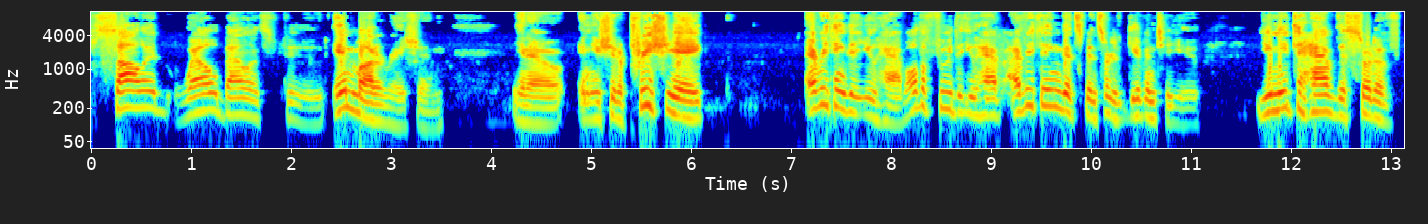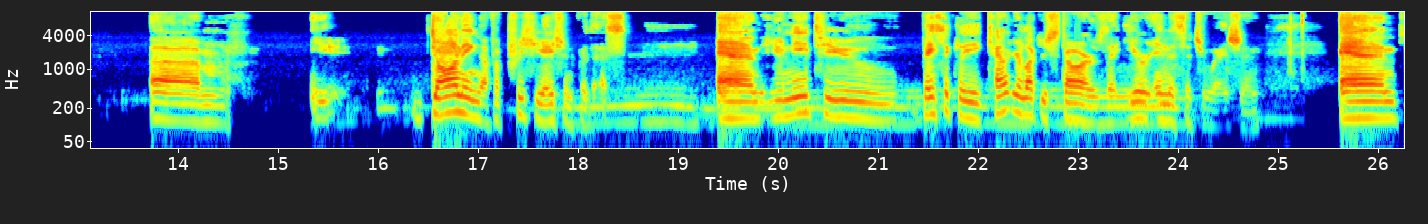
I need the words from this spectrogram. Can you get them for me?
solid, well balanced food in moderation, you know, and you should appreciate everything that you have, all the food that you have, everything that's been sort of given to you. You need to have this sort of um, dawning of appreciation for this. And you need to basically count your lucky stars that you're in the situation and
